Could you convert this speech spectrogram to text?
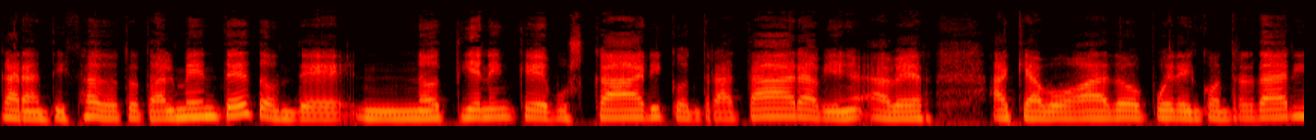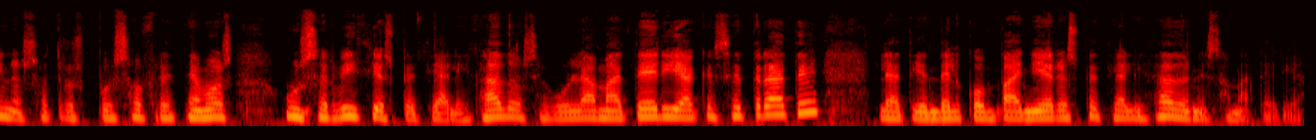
garantizado totalmente, donde no tienen que buscar y contratar a, bien- a ver a qué abogado pueden contratar y nosotros pues ofrecemos un servicio especializado según la materia que se trate, le atiende el compañero especializado en esa materia.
